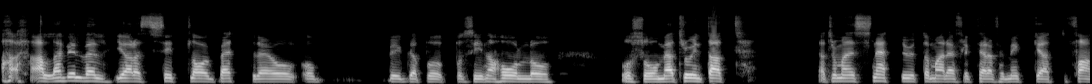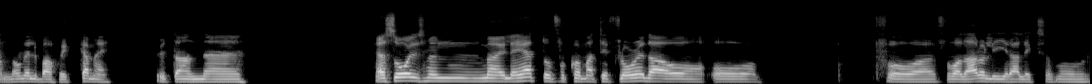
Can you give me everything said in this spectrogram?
alla vill väl göra sitt lag bättre och, och bygga på, på sina håll och, och så. Men jag tror inte att... Jag tror man är snett ut om man reflekterar för mycket att fan, de ville bara skicka mig. Utan eh, jag såg det som en möjlighet att få komma till Florida och, och få, få vara där och lira. Liksom, och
